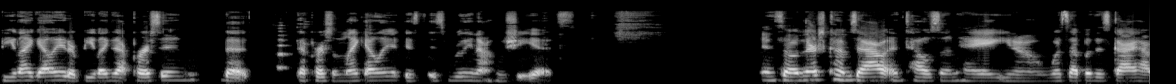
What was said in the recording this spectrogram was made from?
be like Elliot or be like that person that that person like Elliot is is really not who she is. And so nurse comes out and tells them, "Hey, you know, what's up with this guy? How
